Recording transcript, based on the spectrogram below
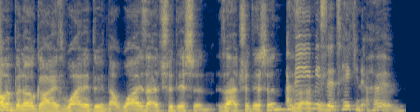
Comment below, guys, why they're doing that. Why is that a tradition? Is that a tradition? I Is think it means thing? they're taking it home.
